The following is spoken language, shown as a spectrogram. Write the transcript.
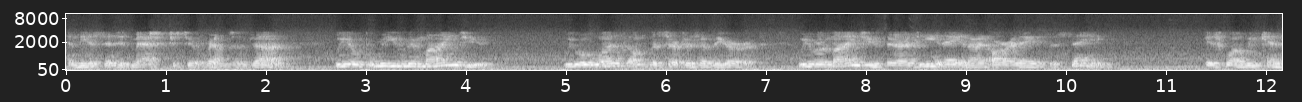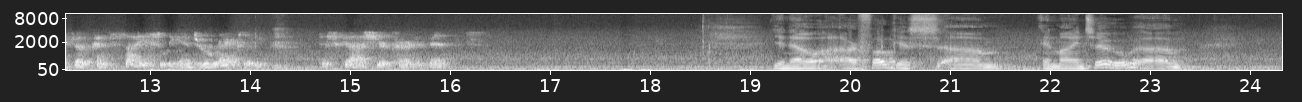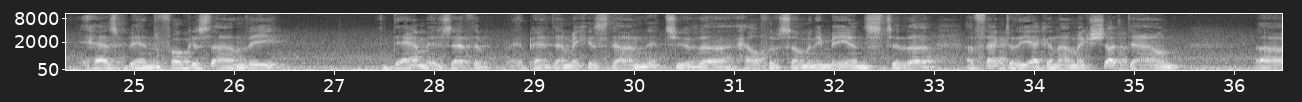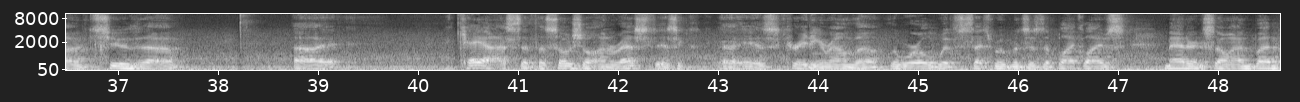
in the ascended masters mastership realms have done, we, we remind you we were once on the surface of the earth we remind you that our DNA and our RNA is the same, is why we can so concisely and directly discuss your current events. You know, our focus, um, and mine too, um, has been focused on the damage that the pandemic has done to the health of so many millions, to the effect of the economic shutdown uh, to the uh, chaos that the social unrest is uh, is creating around the, the world with such movements as the Black Lives Matter and so on. But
